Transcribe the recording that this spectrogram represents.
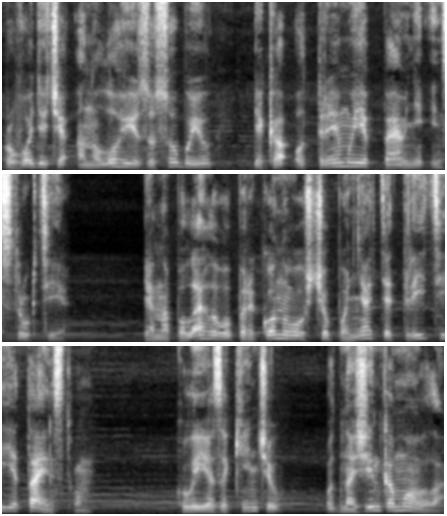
проводячи аналогію з особою, яка отримує певні інструкції. Я наполегливо переконував, що поняття трійці є таїнством. Коли я закінчив, одна жінка мовила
